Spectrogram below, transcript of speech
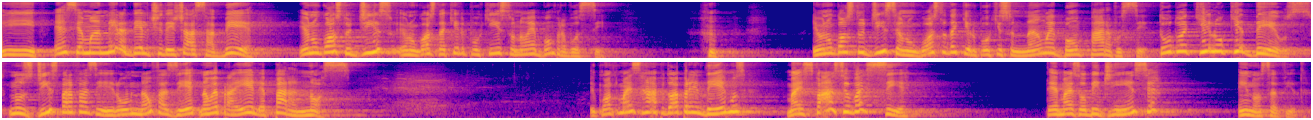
E essa é a maneira dele te deixar saber: eu não gosto disso, eu não gosto daquilo porque isso não é bom para você. Eu não gosto disso, eu não gosto daquilo, porque isso não é bom para você. Tudo aquilo que Deus nos diz para fazer ou não fazer, não é para Ele, é para nós. E quanto mais rápido aprendermos, mais fácil vai ser ter mais obediência em nossa vida.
